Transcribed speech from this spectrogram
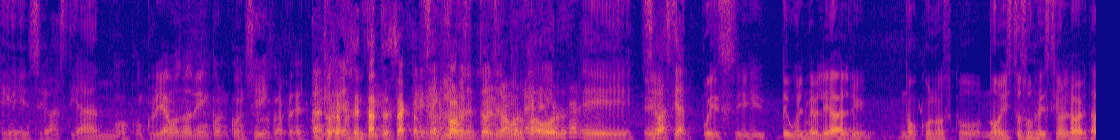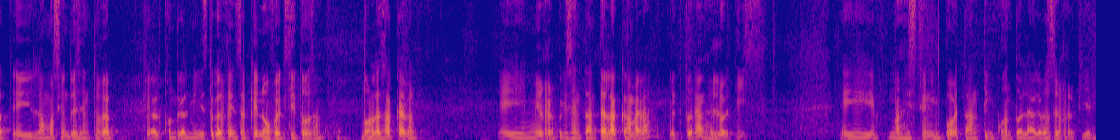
eh, Sebastián? O concluyamos más bien con, con sus Sí, con Con representantes. sus representantes, exacto. Eh, Seguimos mejor. entonces, por favor, eh, Eh, Sebastián. Pues eh, de Wilmer Leal no conozco, no he visto su gestión, la verdad. Y la moción de censura contra el ministro de Defensa, que no fue exitosa, no la sacaron. Eh, mi representante a la Cámara, Héctor Ángel Ortiz, eh, una gestión importante en cuanto al agro se refiere.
